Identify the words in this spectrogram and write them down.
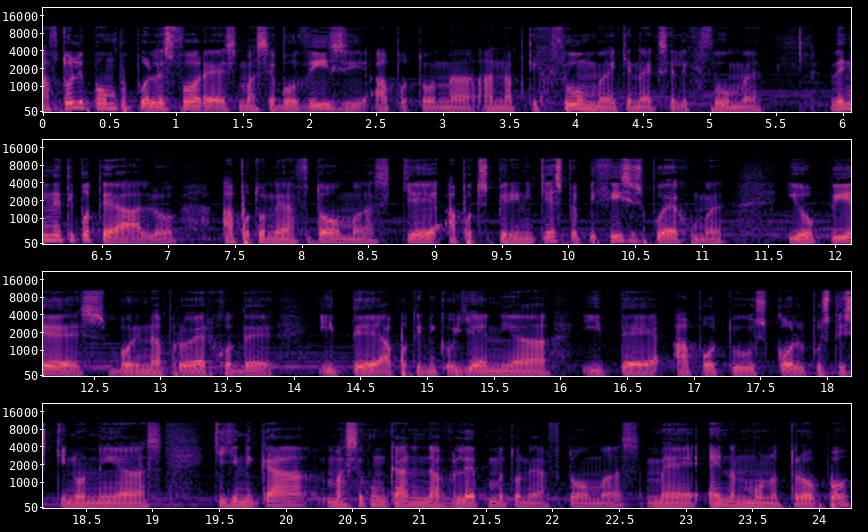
Αυτό λοιπόν που πολλές φορές μας εμποδίζει από το να αναπτυχθούμε και να εξελιχθούμε δεν είναι τίποτε άλλο από τον εαυτό μας και από τις πυρηνικές πεπιθήσεις που έχουμε οι οποίες μπορεί να προέρχονται είτε από την οικογένεια είτε από τους κόλπους της κοινωνίας και γενικά μας έχουν κάνει να βλέπουμε τον εαυτό μας με έναν μόνο τρόπο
